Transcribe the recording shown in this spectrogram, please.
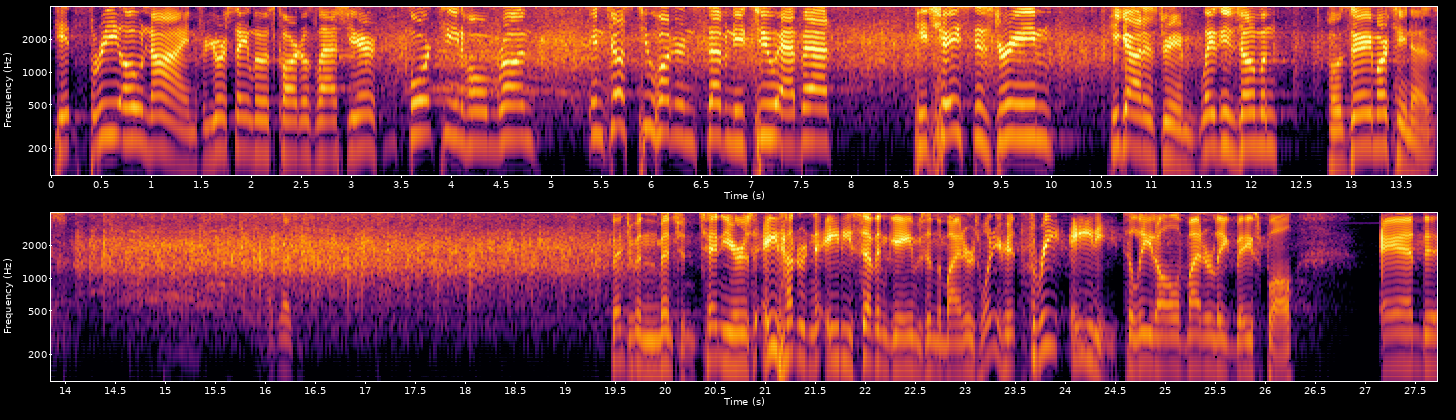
hit 309 for your St. Louis Cardinals last year, 14 home runs in just 272 at bats. He chased his dream. He got his dream. Ladies and gentlemen, Jose Martinez. Benjamin mentioned 10 years, 887 games in the minors. One year hit 380 to lead all of minor league baseball. And uh,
